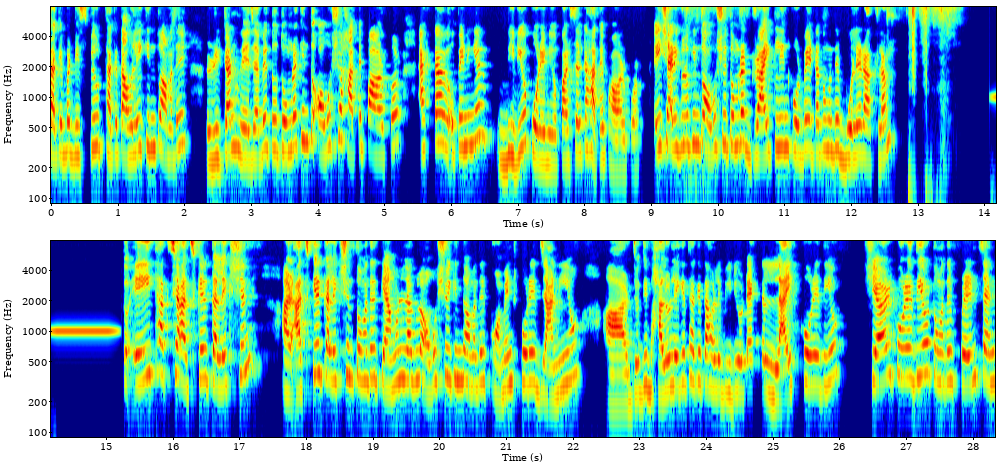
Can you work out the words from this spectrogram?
থাকে বা ডিসপিউট থাকে, তাহলেই কিন্তু আমাদের রিটার্ন হয়ে যাবে। তো তোমরা কিন্তু অবশ্যই হাতে পাওয়ার পর একটা ওপেনিং এর ভিডিও করে নিও পার্সেলটা হাতে পাওয়ার পর। এই শাড়িগুলো কিন্তু অবশ্যই তোমরা ড্রাই ক্লিন করবে, এটা তোমাদের বলে রাখলাম। তো এই থাকছে আজকের কালেকশন আর আজকের কালেকশন তোমাদের কেমন লাগল অবশ্যই কিন্তু আমাদের কমেন্ট করে জানিও। আর যদি ভালো লেগে থাকে তাহলে ভিডিওটা একটা লাইক করে দিও। শেয়ার করে দিও তোমাদের ফ্রেন্ডস অ্যান্ড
